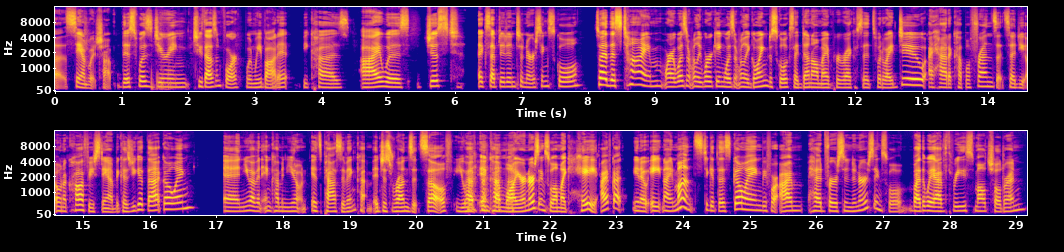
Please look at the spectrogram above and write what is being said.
a sandwich shop. This was during 2004 when we bought it because I was just accepted into nursing school. So I had this time where I wasn't really working, wasn't really going to school because I'd done all my prerequisites. What do I do? I had a couple friends that said, You own a coffee stand because you get that going and you have an income and you don't it's passive income it just runs itself you have income while you're in nursing school i'm like hey i've got you know eight nine months to get this going before i'm head first into nursing school by the way i have three small children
